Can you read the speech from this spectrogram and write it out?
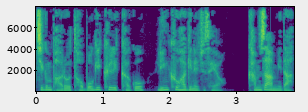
지금 바로 더보기 클릭하고 링크 확인해주세요. 감사합니다.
